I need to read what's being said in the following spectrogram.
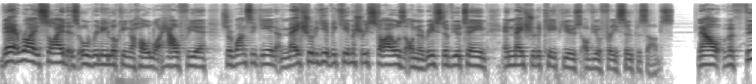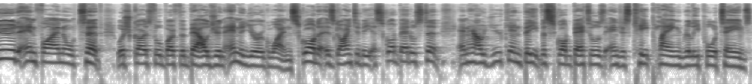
That right side is already looking a whole lot healthier healthier. So once again, make sure to get the chemistry styles on the rest of your team and make sure to keep use of your free super subs. Now, the third and final tip, which goes for both the Belgian and the Uruguayan squad, is going to be a squad battles tip and how you can beat the squad battles and just keep playing really poor teams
